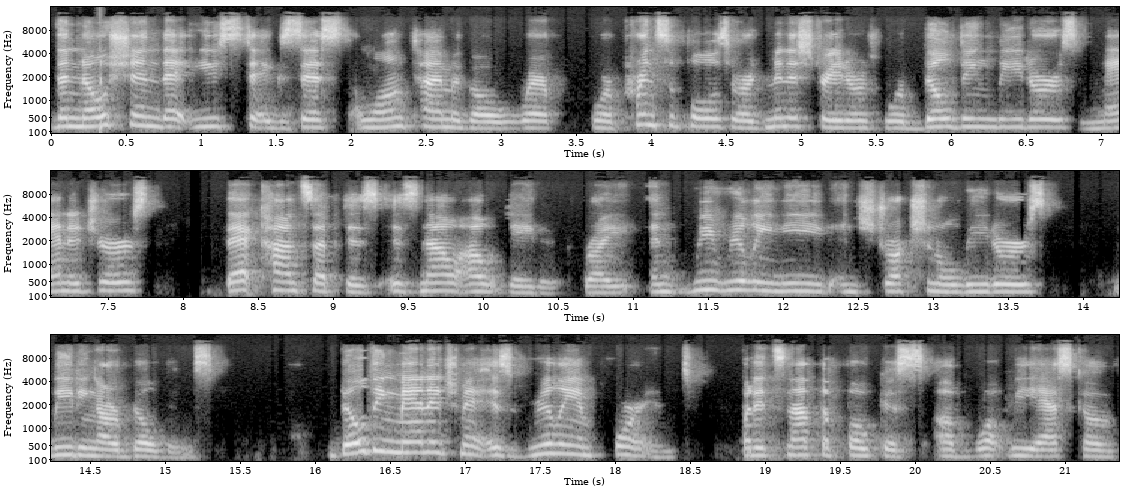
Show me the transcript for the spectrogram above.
The notion that used to exist a long time ago where or principals or administrators were building leaders, managers, that concept is, is now outdated, right? And we really need instructional leaders leading our buildings. Building management is really important, but it's not the focus of what we ask of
